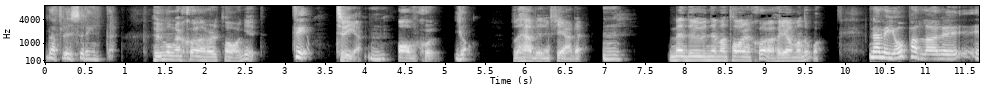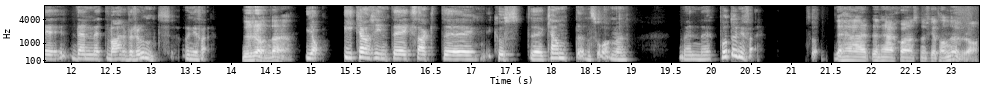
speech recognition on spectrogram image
Där fryser det inte. Hur många sjöar har du tagit? Tre. Tre Mm. av sju. Ja. Så det här blir den fjärde. Mm. Men du, när man tar en sjö, hur gör man då? Nej men jag paddlar eh, den ett varv runt ungefär. Du rundar den? Ja, i kanske inte exakt eh, kustkanten så men, men eh, på ett ungefär. Det här, den här sjön som du ska ta nu då?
